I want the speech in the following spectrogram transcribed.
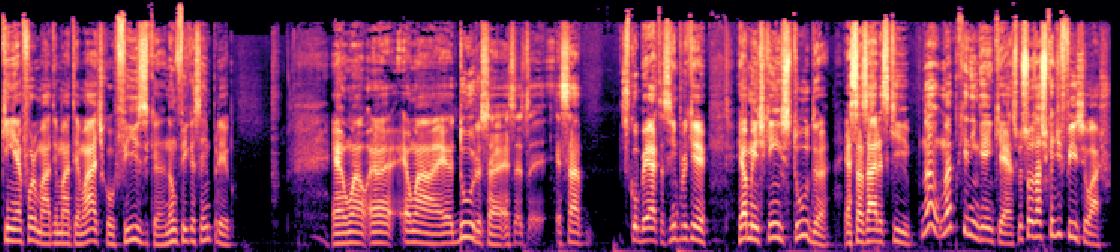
quem é formado em matemática ou física não fica sem emprego. É uma. É, é uma. É duro essa, essa, essa- descoberta, assim, porque realmente quem estuda essas áreas que. Não, não é porque ninguém quer, as pessoas acham que é difícil, eu acho.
